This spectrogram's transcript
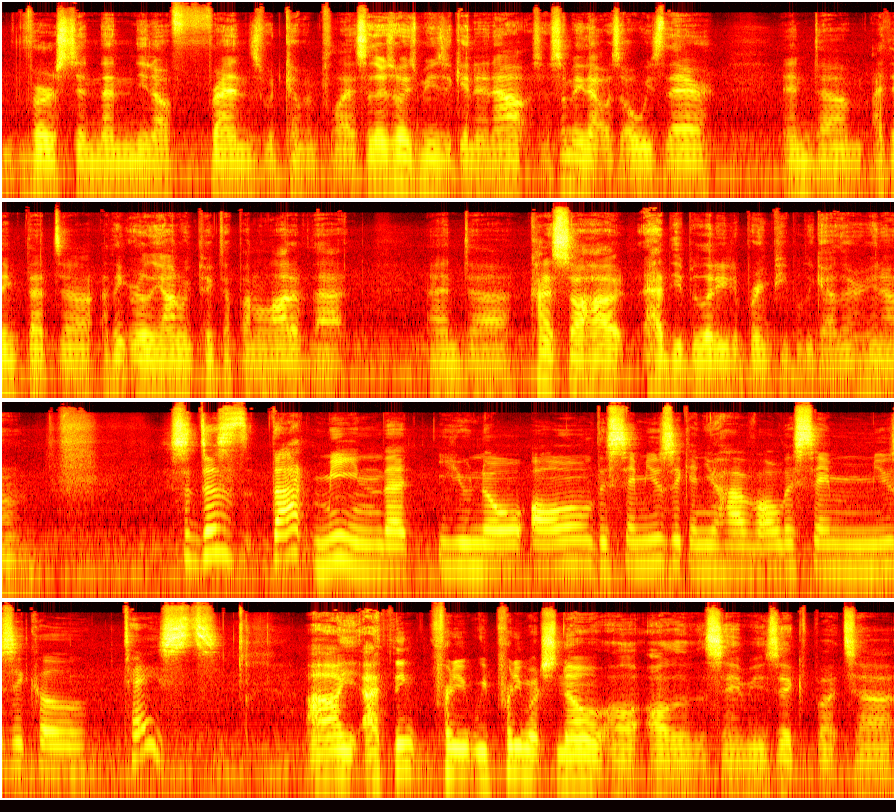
versed, and then you know friends would come and play. So there's always music in and out. So something that was always there, and um, I think that uh, I think early on we picked up on a lot of that, and uh, kind of saw how it had the ability to bring people together. You know. So does that mean that you know all the same music and you have all the same musical tastes? Uh, I think pretty we pretty much know all, all of the same music, but uh,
